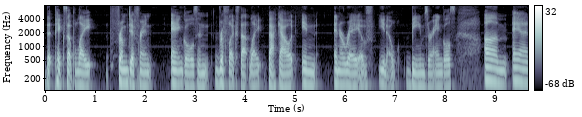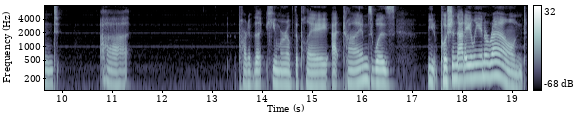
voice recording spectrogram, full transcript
that picks up light from different angles and reflects that light back out in an array of, you know, beams or angles. Um, and uh, part of the humor of the play at times was you know pushing that alien around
